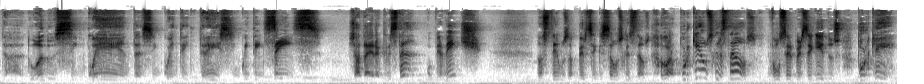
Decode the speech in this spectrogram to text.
da, do ano 50, 53, 56, já da era cristã, obviamente. Nós temos a perseguição aos cristãos. Agora, por que os cristãos vão ser perseguidos? Porque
